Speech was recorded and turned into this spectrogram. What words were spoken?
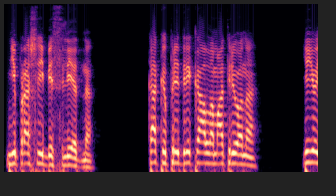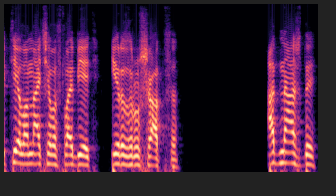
не прошли бесследно. Как и предрекала Матрена, ее тело начало слабеть и разрушаться. Однажды,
